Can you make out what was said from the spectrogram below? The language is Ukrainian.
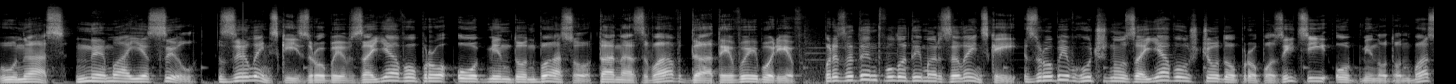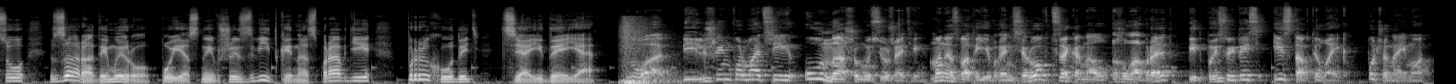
У нас немає сил. Зеленський зробив заяву про обмін Донбасу та назвав дати виборів. Президент Володимир Зеленський зробив гучну заяву щодо пропозицій обміну Донбасу заради миру, пояснивши звідки насправді приходить ця ідея. Ну а більше інформації у нашому сюжеті. Мене звати Євген Сіров, це канал Главред. Підписуйтесь і ставте лайк. Починаємо.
